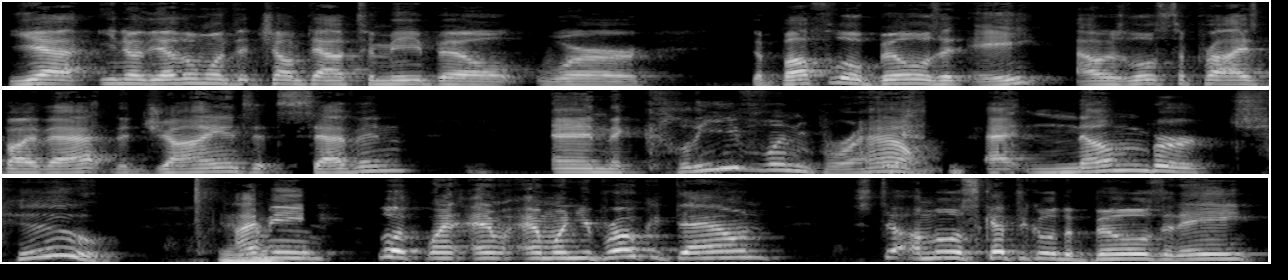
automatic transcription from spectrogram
Yeah, you know the other ones that jumped out to me, Bill, were the Buffalo Bills at eight. I was a little surprised by that. The Giants at seven, and the Cleveland Browns at number two. Yeah. I mean, look when and, and when you broke it down Still, I'm a little skeptical of the Bills at eight.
